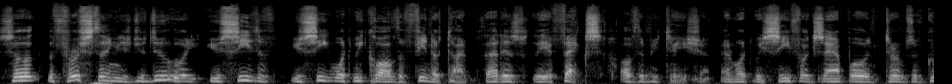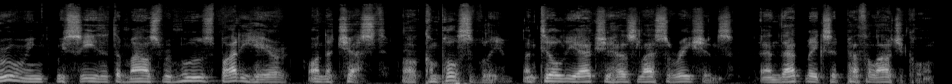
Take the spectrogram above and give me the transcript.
So the first thing that you do, you see the you see what we call the phenotype, that is the effects of the mutation. And what we see, for example, in terms of grooming, we see that the mouse removes body hair on the chest uh, compulsively until he actually has lacerations, and that makes it pathological.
